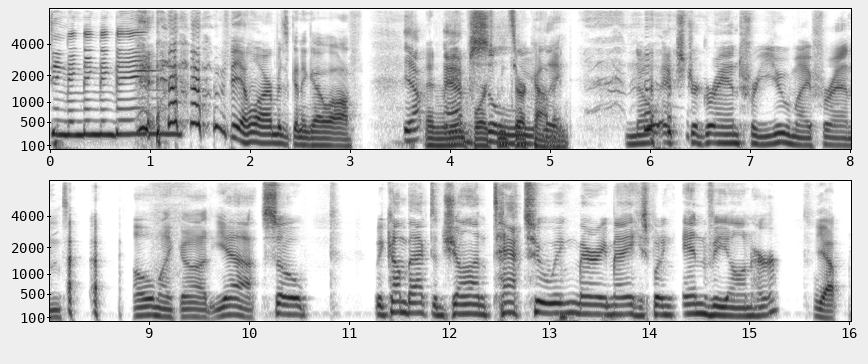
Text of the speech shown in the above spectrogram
ding, ding, ding, ding, ding. the alarm is going to go off, Yep, and reinforcements are coming. no extra grand for you, my friend. Oh my god. Yeah. So we come back to John tattooing Mary May. He's putting envy on her. Yep.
